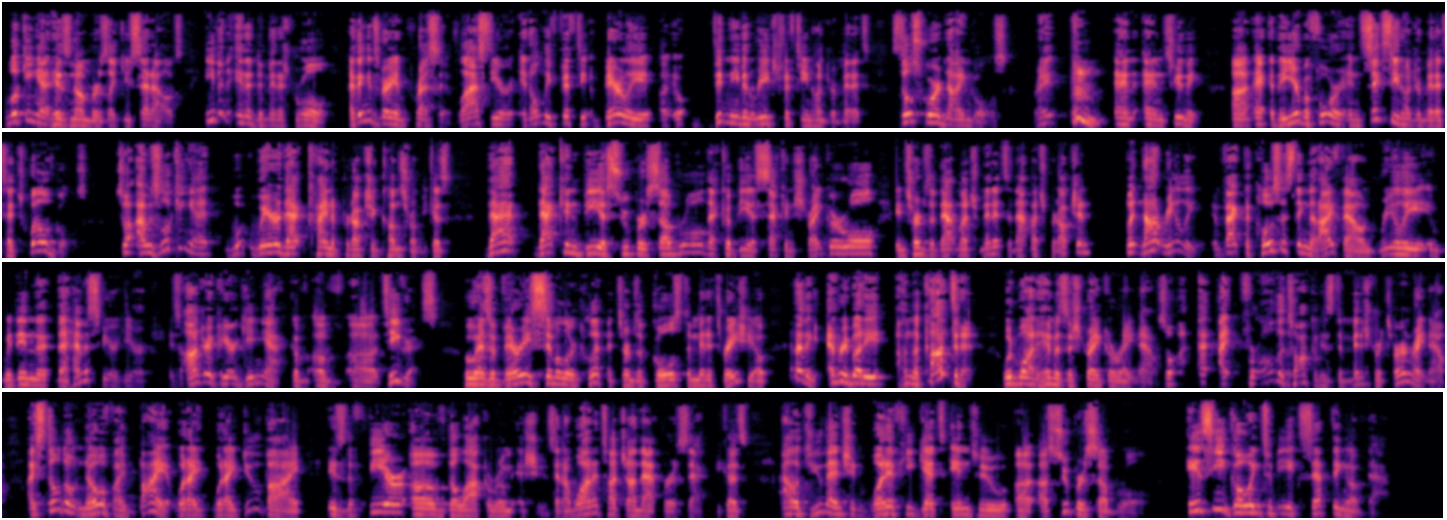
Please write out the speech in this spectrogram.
Looking at his numbers, like you said, Alex, even in a diminished role, I think it's very impressive. Last year, in only 50, barely, uh, didn't even reach 1,500 minutes, still scored nine goals, right? and, and excuse me, uh, the year before in 1600 minutes had 12 goals. So I was looking at w- where that kind of production comes from because that that can be a super sub role, that could be a second striker role in terms of that much minutes and that much production, but not really. In fact, the closest thing that I found really within the, the hemisphere here is Andre Pierre Gignac of, of uh, Tigres, who has a very similar clip in terms of goals to minutes ratio. And I think everybody on the continent would want him as a striker right now. So I, I, for all the talk of his diminished return right now, I still don't know if I buy it. What I what I do buy is the fear of the locker room issues, and I want to touch on that for a sec because Alex, you mentioned what if he gets into a, a super sub role? Is he going to be accepting of that?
